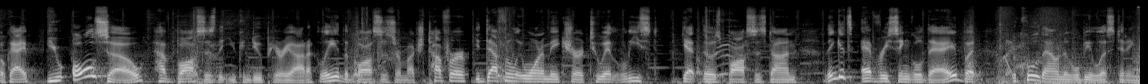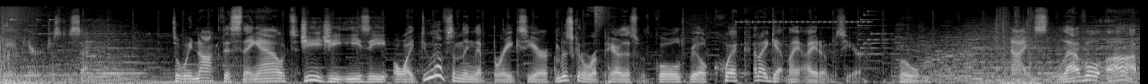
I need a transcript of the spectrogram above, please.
okay? You also have bosses that you can do periodically. The bosses are much tougher. You definitely want to make sure to at least get those bosses done. I think it's every single day, but the cooldown will be listed in game here in just a second. So we knock this thing out. GG easy. Oh, I do have something that breaks here. I'm just going to repair this with gold real quick, and I get my items here. Boom. Nice. Level up.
